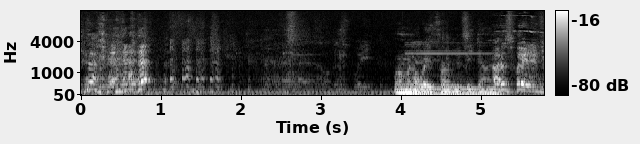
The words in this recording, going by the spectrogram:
Well, I'm gonna wait for him to be done. I was waiting.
